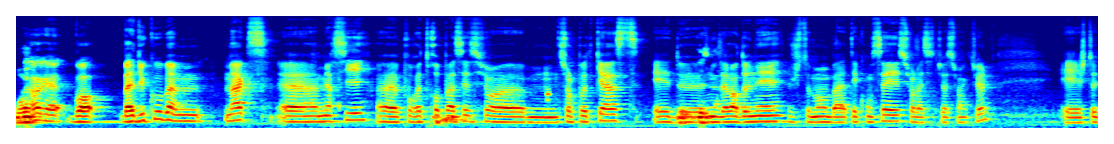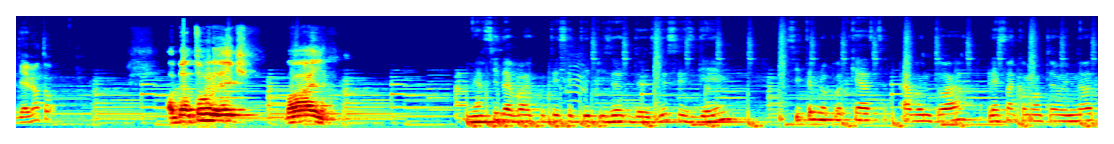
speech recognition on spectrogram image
Ok, bon, bah du coup, bah, Max, euh, merci euh, pour être repassé sur, euh, sur le podcast et de nous avoir donné justement bah, tes conseils sur la situation actuelle. Et je te dis à bientôt. À bientôt, Eric. Bye. Merci d'avoir écouté cet épisode de The Sales Game. Si t'aimes le podcast, abonne-toi, laisse un commentaire, une note,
